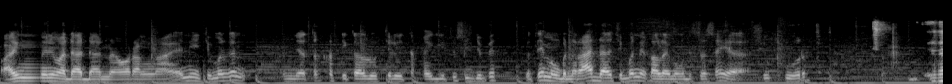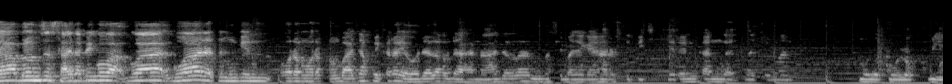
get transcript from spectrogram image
paling ini ada dana orang lain nih. Cuman kan ternyata ketika lu cerita kayak gitu sih jebet berarti emang bener ada. Cuman ya kalau emang udah selesai ya syukur. Ya belum selesai. Tapi gua gua gua dan mungkin orang-orang banyak pikirnya ya udahlah udahan aja lah. Masih banyak yang harus dipikirin kan nggak nggak cuman muluk-muluk di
